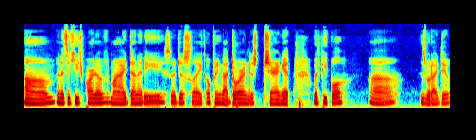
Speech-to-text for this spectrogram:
um, and it's a huge part of my identity. So just like opening that door and just sharing it with people uh, is what I do.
